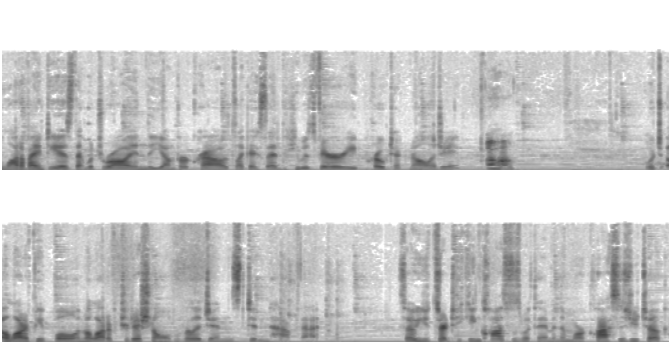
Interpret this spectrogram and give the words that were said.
lot of ideas that would draw in the younger crowds. Like I said, he was very pro technology. Uh huh. which a lot of people in a lot of traditional religions didn't have that. So you'd start taking classes with him, and the more classes you took,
